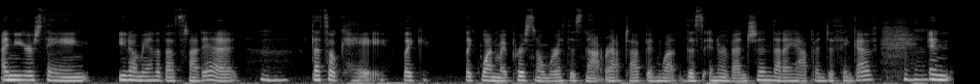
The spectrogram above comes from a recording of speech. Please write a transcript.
and you're saying, you know, Amanda, that's not it, mm-hmm. that's okay. Like, like one, my personal worth is not wrapped up in what this intervention that I happen to think of. Mm-hmm. And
